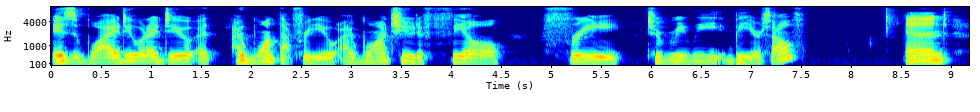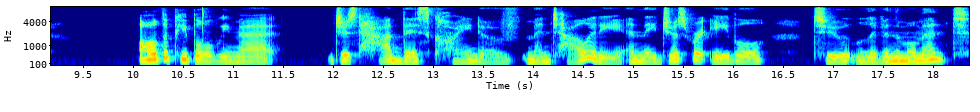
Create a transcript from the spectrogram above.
is why I do what I do. I want that for you. I want you to feel free to really be yourself. And all the people we met just had this kind of mentality and they just were able to live in the moment.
